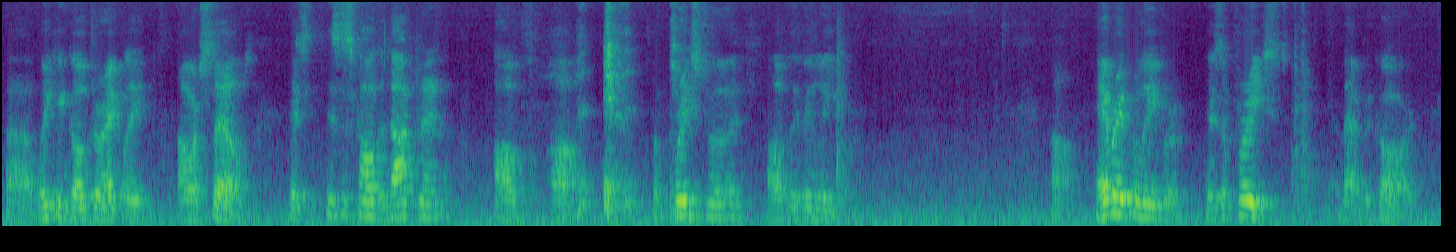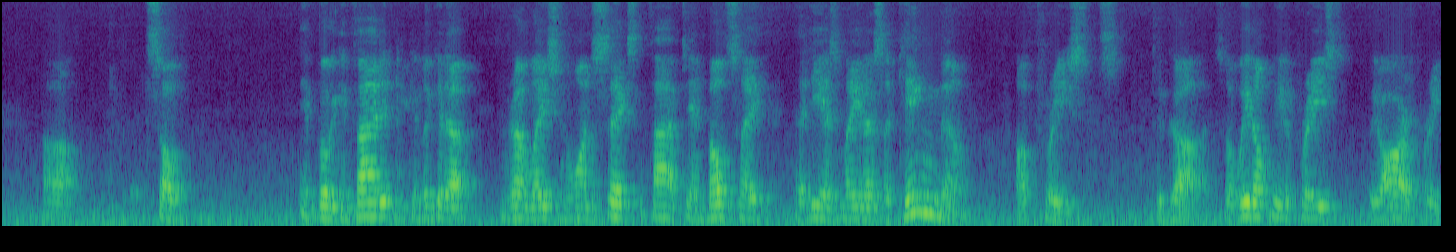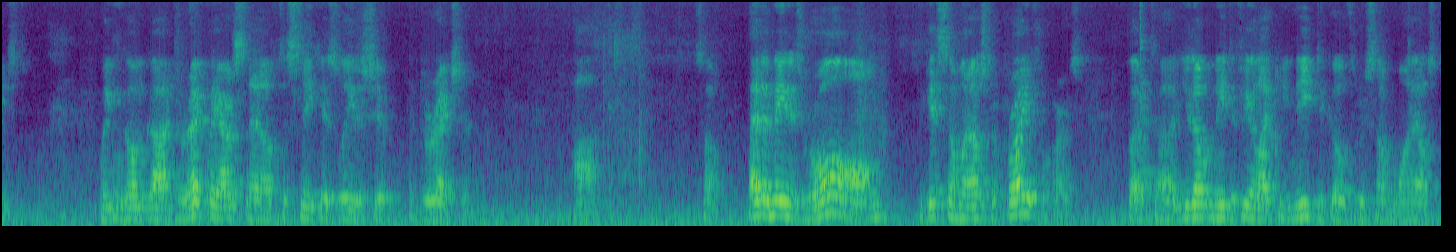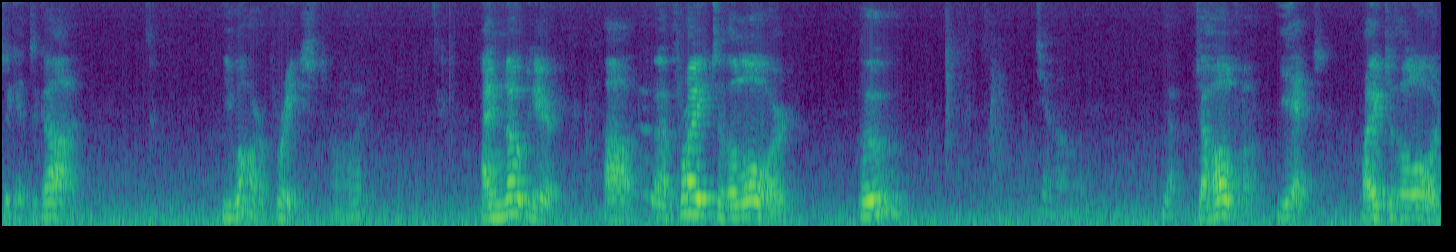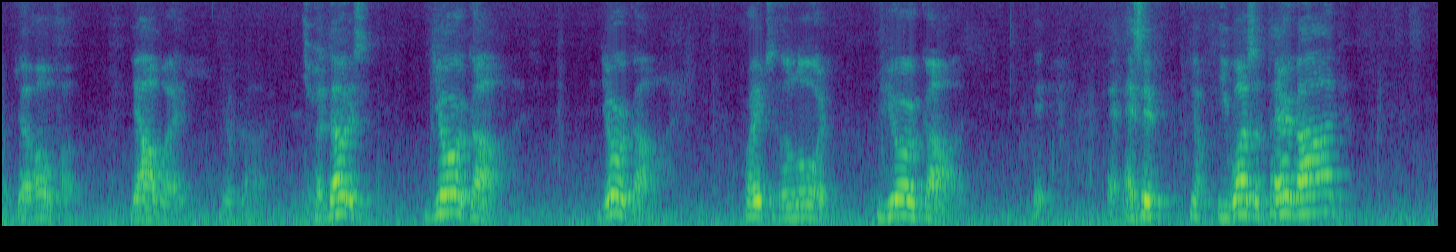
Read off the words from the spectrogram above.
Uh, we can go directly ourselves. It's, this is called the doctrine of uh, the priesthood of the believer. Uh, every believer is a priest in that regard. Uh, so, if we can find it, you can look it up. In Revelation 1 6 and 5 10 both say that He has made us a kingdom of priests to God. So, we don't need a priest, we are a priest. We can go to God directly ourselves to seek His leadership and direction. Uh, so, that doesn't mean it's wrong to get someone else to pray for us, but uh, you don't need to feel like you need to go through someone else to get to God. You are a priest, all right? And note here, uh, uh, pray to the Lord, who? Yeah, Jehovah, yes. Pray to the Lord, Jehovah, Yahweh, your God. But notice, your God, your God. Pray to the Lord, your God. It- As if, you know, he wasn't their God.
